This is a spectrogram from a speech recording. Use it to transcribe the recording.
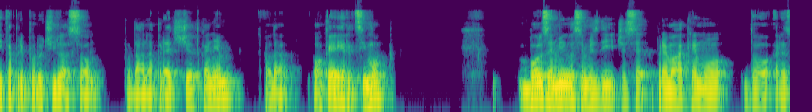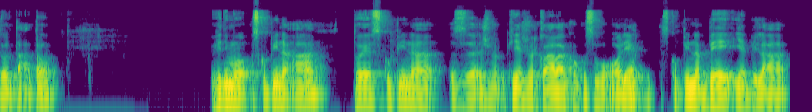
neka priporočila so podana pred ščetkanjem. Tako da, ok, recimo. Bolj zanimivo se mi zdi, če se premaknemo do rezultatov. Vidimo skupina A, to je skupina, z, ki je žvrkljala kokosovo olje, skupina B je bila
